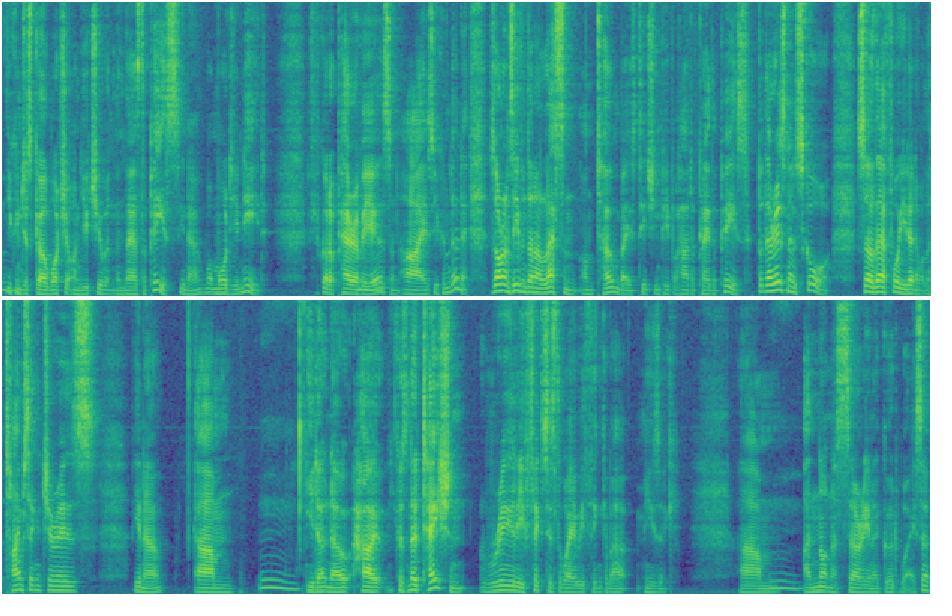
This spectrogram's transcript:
mm. you can just go and watch it on YouTube, and then there's the piece. You know, what more do you need? If you've got a pair of mm. ears and eyes, you can learn it. Zoran's even done a lesson on tonebase, teaching people how to play the piece, but there is no score, so therefore you don't know what the time signature is. You know, um, mm. you don't know how because notation really fixes the way we think about music um, mm. and not necessarily in a good way. So,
